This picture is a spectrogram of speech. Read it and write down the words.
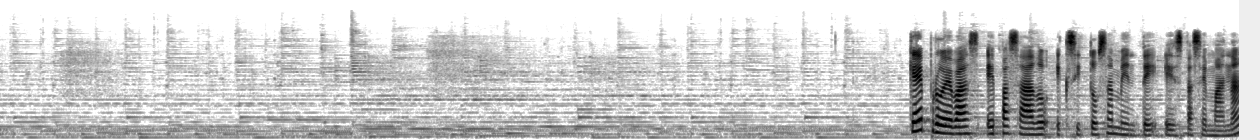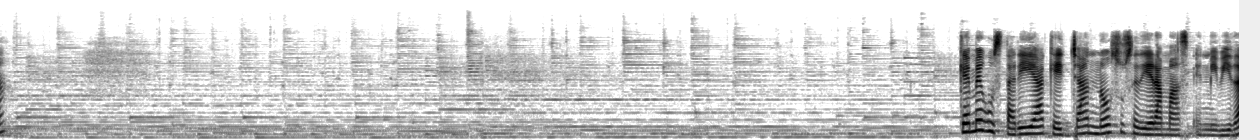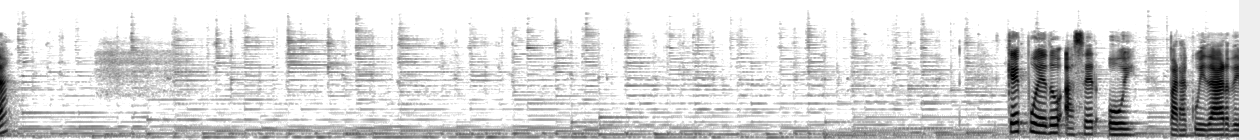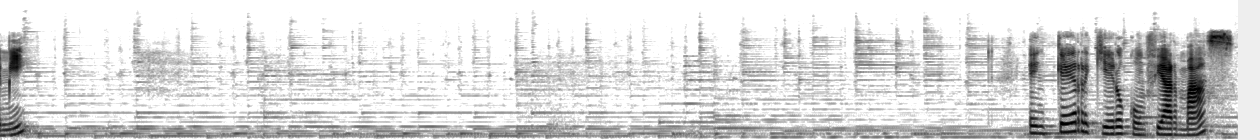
¿Qué pruebas he pasado exitosamente esta semana? ¿Qué me gustaría que ya no sucediera más en mi vida? ¿Qué puedo hacer hoy para cuidar de mí? ¿En qué requiero confiar más?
